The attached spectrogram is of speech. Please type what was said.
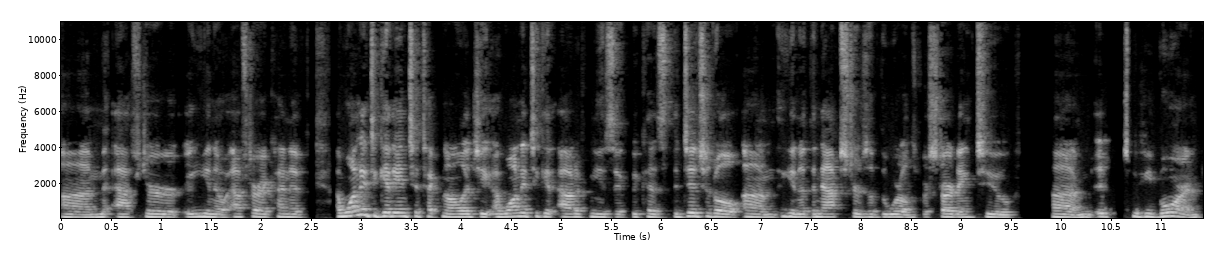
Um, after you know, after I kind of, I wanted to get into technology. I wanted to get out of music because the digital, um, you know, the Napsters of the world were starting to um, to be born.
